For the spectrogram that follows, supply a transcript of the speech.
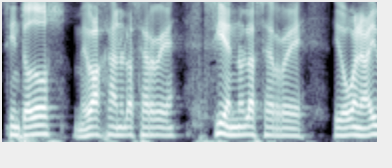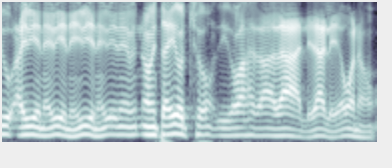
102, me baja, no la cerré. 100, no la cerré. Digo, bueno, ahí, viene, ahí viene, ahí viene, ahí viene. 98, digo, ah, dale, dale. Bueno,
